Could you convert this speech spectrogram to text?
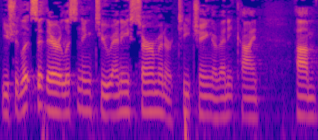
You should sit there listening to any sermon or teaching of any kind um,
